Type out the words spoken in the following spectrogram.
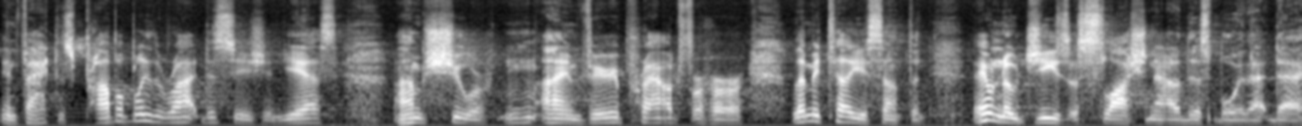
In fact, it's probably the right decision. Yes, I'm sure. Mm, I am very proud for her. Let me tell you something. There was no Jesus sloshing out of this boy that day.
